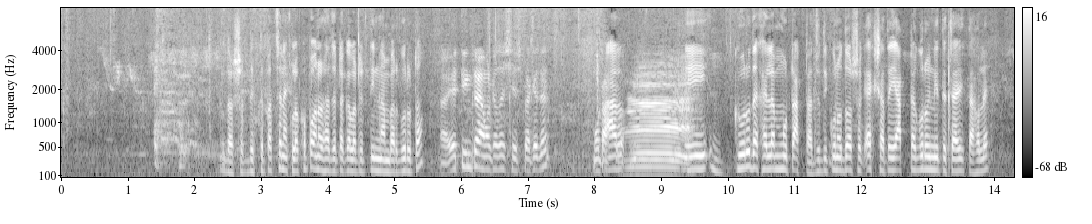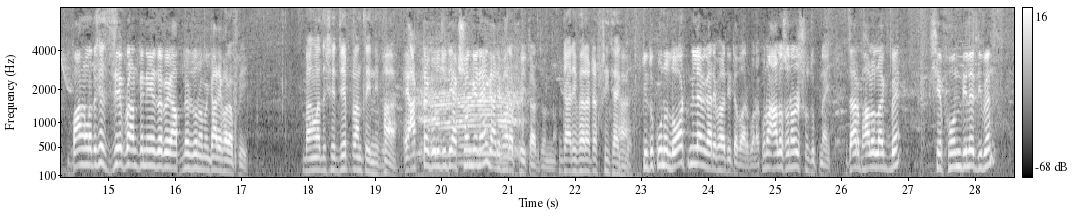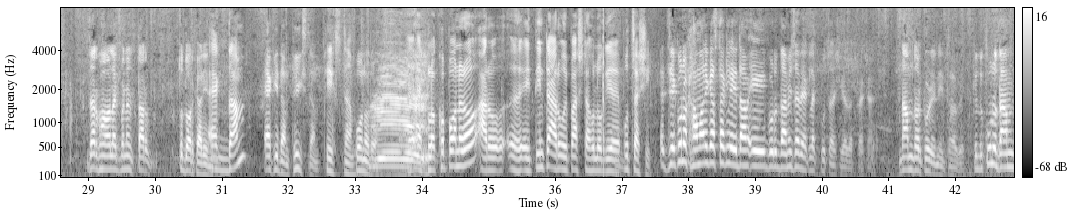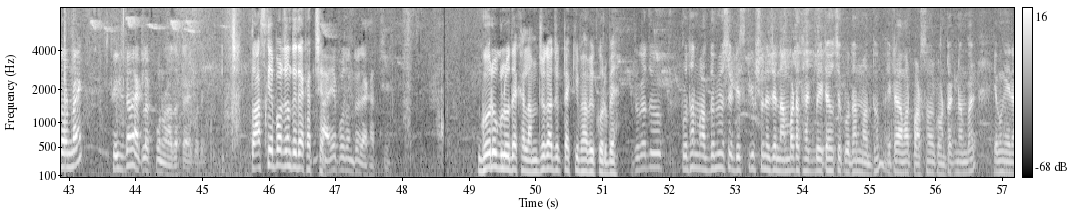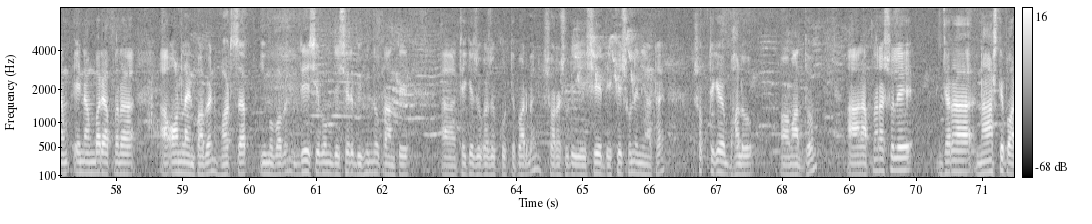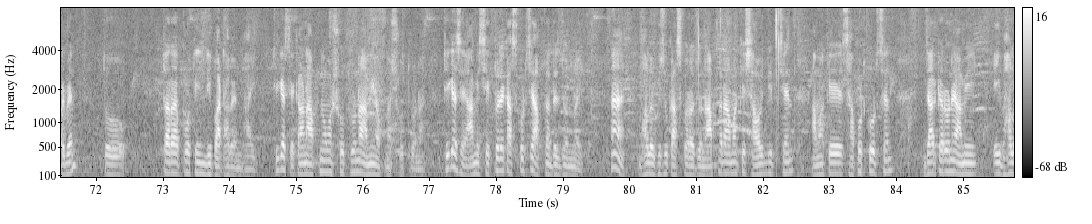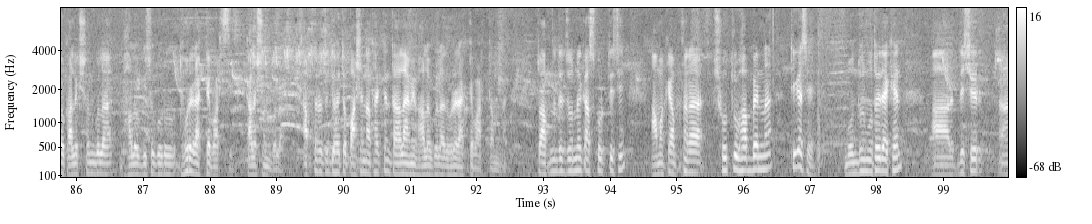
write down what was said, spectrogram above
দর্শক দেখতে পাচ্ছেন এক লক্ষ পনেরো হাজার টাকা লটের তিন নাম্বার গরুটা। হ্যাঁ, এই তিনটাই আমার কাছে শেষ প্যাকেজের। আর এই গরু দেখাইলাম মোট আটটা। যদি কোনো দর্শক একসাথে এই আটটা গরু নিতে চাই তাহলে বাংলাদেশের যে প্রান্তে নিয়ে যাবে আপনার জন্য আমি গাড়ি ভাড়া ফ্রি বাংলাদেশের যে প্রান্তেই নেবে। হ্যাঁ এই আটটা গরু যদি একসঙ্গে নেয় গাড়ি ভাড়া ফ্রি তার জন্য। গাড়ি ভাড়াটা ফ্রি থাকবে। হ্যাঁ, কিন্তু কোনো লট নিলে আমি গাড়ি ভাড়া দিতে পারব না। কোনো আলোচনার সুযোগ নাই। যার ভালো লাগবে সে ফোন দিলে দিবেন। যার ভালো লাগবে না তার তো দরকারই নেই। একদম। একই দাম ফিক্স দাম। ফিক্সড দাম। পনেরো। এক লক্ষ পনেরো আর এই তিনটা আর ওই পাঁচটা হলো গিয়ে পঁচাশি। যে কোনো খামারি কাছ থাকলে এই দাম এই গরুর দাম হিসাবে এক লাখ পঁচাশি হাজার টাকা। দাম দর করে নিতে হবে। কিন্তু কোনো দাম দর নাই ফিক্স দাম এক লাখ পনেরো হাজার টাকা করে। তো আজকে এ পর্যন্ত দেখাচ্ছেন হ্যাঁ এ পর্যন্ত দেখাচ্ছি। গরুগুলো দেখালাম যোগাযোগটা কীভাবে করবে? যোগাযোগ প্রধান মাধ্যমে হচ্ছে ডিসক্রিপশনে যে নাম্বারটা থাকবে এটা হচ্ছে প্রধান মাধ্যম। এটা আমার পার্সোনাল কন্ট্যাক্ট নাম্বার এবং এই এই নাম্বারে আপনারা অনলাইন পাবেন হোয়াটসঅ্যাপ ইমো পাবেন, দেশ এবং দেশের বিভিন্ন প্রান্তে থেকে যোগাযোগ করতে পারবেন। সরাসরি এসে দেখে শুনে নেওয়াটা সব থেকে ভালো মাধ্যম। আর আপনারা আসলে যারা না আসতে পারবেন, তো তারা প্রতিনিধি পাঠাবেন ভাই, ঠিক আছে? কারণ আপনি আমার শত্রু না, আমি আপনার শত্রু না, ঠিক আছে? আমি সেক্টরে কাজ করছি আপনাদের জন্যই হ্যাঁ? ভালো কিছু কাজ করার জন্য। আপনারা আমাকে সাহস দিচ্ছেন, আমাকে সাপোর্ট করছেন যার কারণে আমি এই ভালো কালেকশনগুলো, ভালো কিছু গরু ধরে রাখতে পারছি, কালেকশনগুলো। আপনারা যদি হয়তো পাশে না থাকতেন, তাহলে আমি ভালোগুলো ধরে রাখতে পারতাম না। তো আপনাদের জন্যই কাজ করতেছি। আমাকে আপনারা শত্রু ভাববেন না, ঠিক আছে? বন্ধুর মতোই দেখেন। আর দেশের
